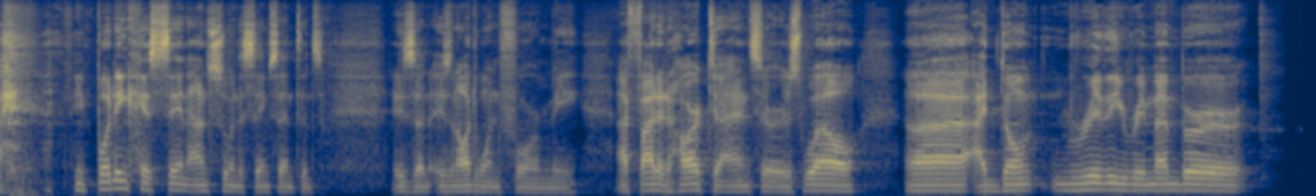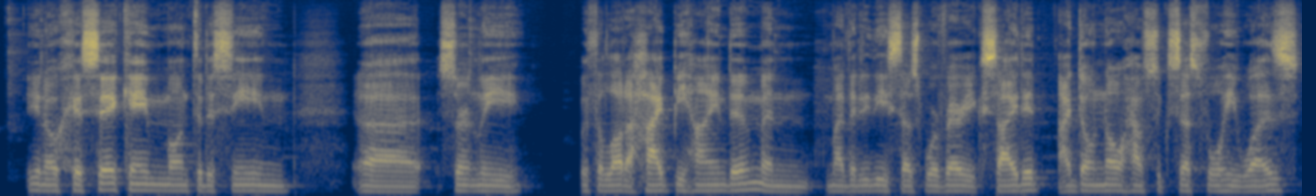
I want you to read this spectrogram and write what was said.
I mean, putting Jesse and Ansu in the same sentence is an is an odd one for me. I find it hard to answer as well. Uh, I don't really remember. You know, Jesse came onto the scene uh, certainly with a lot of hype behind him, and Madridistas were very excited. I don't know how successful he was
